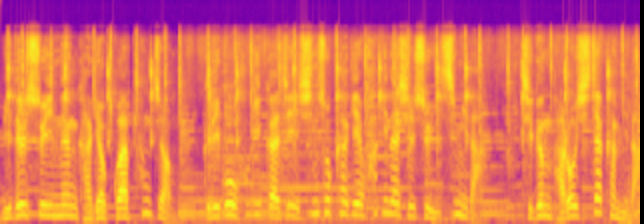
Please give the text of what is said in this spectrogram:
믿을 수 있는 가격과 평점, 그리고 후기까지 신속하게 확인하실 수 있습니다. 지금 바로 시작합니다.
